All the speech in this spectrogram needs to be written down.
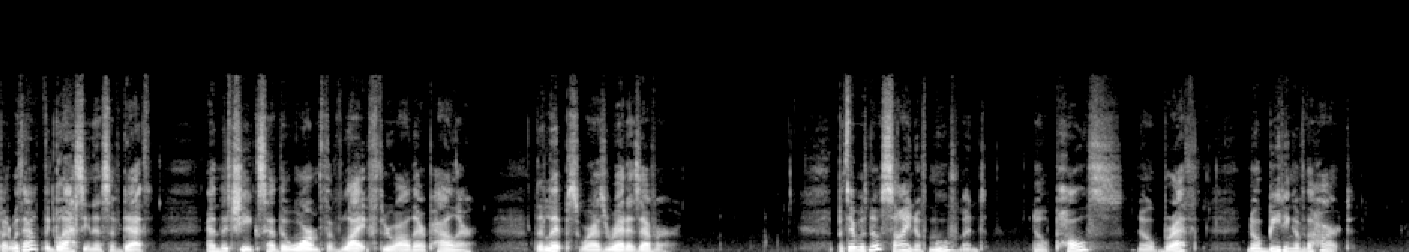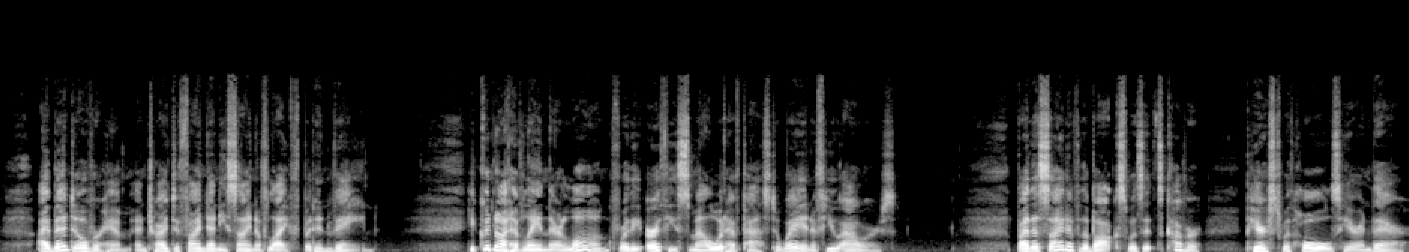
but without the glassiness of death, and the cheeks had the warmth of life through all their pallor; the lips were as red as ever. But there was no sign of movement, no pulse, no breath, no beating of the heart. I bent over him and tried to find any sign of life, but in vain. He could not have lain there long, for the earthy smell would have passed away in a few hours. By the side of the box was its cover, pierced with holes here and there.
